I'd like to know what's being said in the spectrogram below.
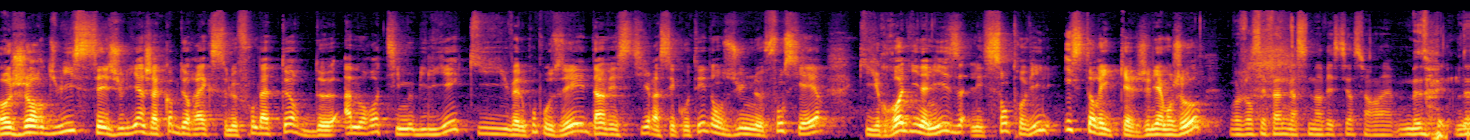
Aujourd'hui, c'est Julien Jacob de Rex, le fondateur de Amorot Immobilier, qui va nous proposer d'investir à ses côtés dans une foncière qui redynamise les centres-villes historiques. Julien, bonjour. Bonjour Stéphane, merci de m'investir sur un... de, vous de,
